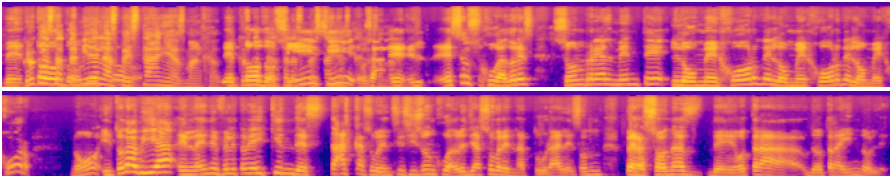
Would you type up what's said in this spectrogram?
de Creo que hasta te miden las pestañas, Manja. De todo, sí, sí. O sea, esos jugadores son realmente lo mejor de lo mejor de lo mejor ¿no? Y todavía en la NFL todavía hay quien destaca sobre sí, sí son jugadores ya sobrenaturales, son personas de otra, de otra índole.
